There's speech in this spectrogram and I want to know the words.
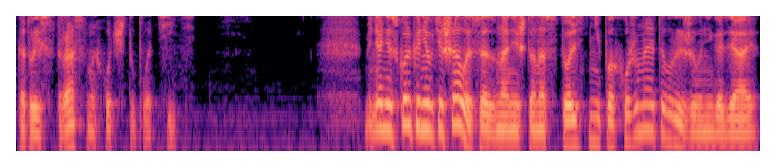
который страстно хочет уплатить. Меня нисколько не утешало сознание, что она столь не похожа на этого рыжего негодяя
